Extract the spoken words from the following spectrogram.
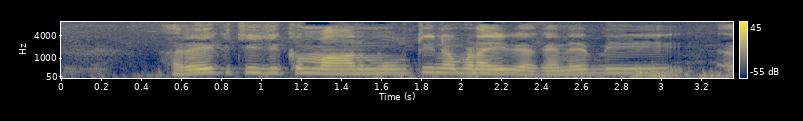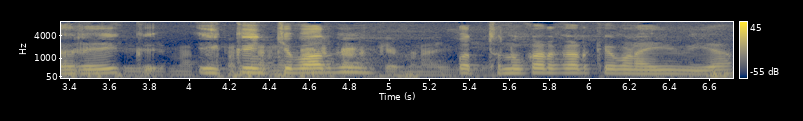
ਚੀਜ਼। ਹਰੇਕ ਚੀਜ਼ ਇੱਕ ਮਹਾਨ ਮੂਰਤੀ ਨਾਲ ਬਣਾਈ ਹੋਈ ਆ ਕਹਿੰਦੇ ਵੀ ਹਰੇਕ ਚੀਜ਼ ਮਤਲਬ 1 ਇੰਚ ਬਾਅਦ ਵੀ ਪੱਥਰ ਨੂੰ ਕੱਟ ਕੇ ਬਣਾਈ ਹੋਈ ਆ।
